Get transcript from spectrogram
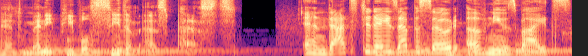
and many people see them as pests. And that's today's episode of News Bites.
